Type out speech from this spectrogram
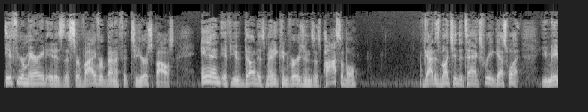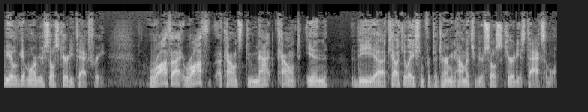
if you're married, it is the survivor benefit to your spouse. And if you've done as many conversions as possible, got as much into tax free, guess what? You may be able to get more of your social security tax free. Roth Roth accounts do not count in the uh, calculation for determining how much of your Social Security is taxable.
